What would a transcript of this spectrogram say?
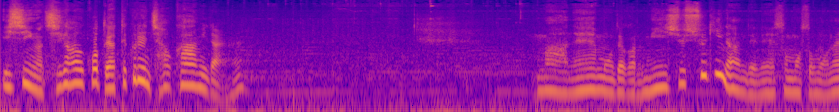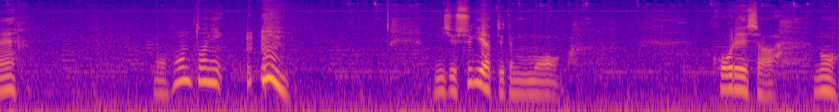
維新は違うことやってくれんちゃうかみたいなね。まあね、もうだから民主主義なんでね、そもそもね、もう本当に 民主主義やって言ってももう、高齢者の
